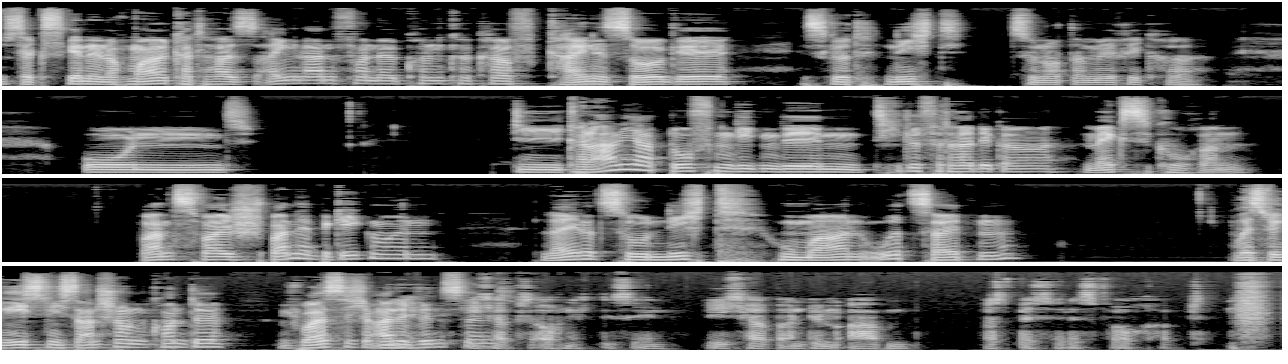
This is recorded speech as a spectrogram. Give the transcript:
ich sag's gerne nochmal, Katar ist eingeladen von der CONCACAF. Keine Sorge, es gehört nicht zu Nordamerika. Und die Kanadier durften gegen den Titelverteidiger Mexiko ran. Waren zwei spannende Begegnungen, leider zu nicht humanen Uhrzeiten, weswegen ich es nicht anschauen konnte. Ich weiß nicht, Arne Nee, Vincent. Ich habe es auch nicht gesehen. Ich habe an dem Abend was Besseres vorgehabt.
